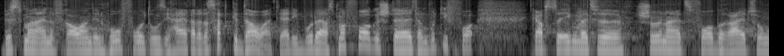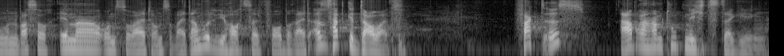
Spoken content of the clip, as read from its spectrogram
Bis man eine Frau an den Hof holt und sie heiratet. Das hat gedauert. Ja, die wurde erstmal vorgestellt, dann vor gab es da irgendwelche Schönheitsvorbereitungen, was auch immer und so weiter und so weiter. Dann wurde die Hochzeit vorbereitet. Also es hat gedauert. Fakt ist, Abraham tut nichts dagegen.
